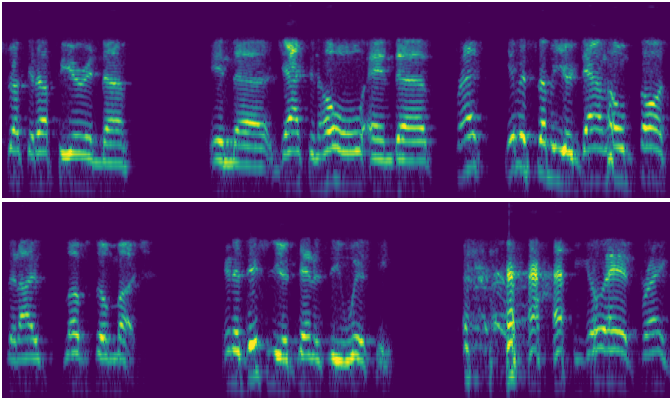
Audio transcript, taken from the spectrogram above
struck it up here in uh, in uh, Jackson Hole. And uh, Frank, give us some of your down home thoughts that I love so much. In addition to your Tennessee whiskey, go ahead, Frank.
